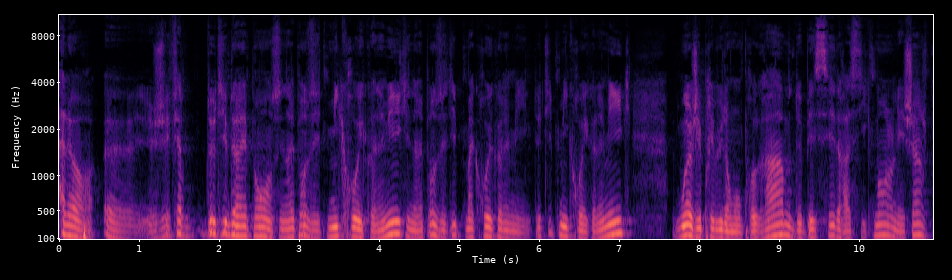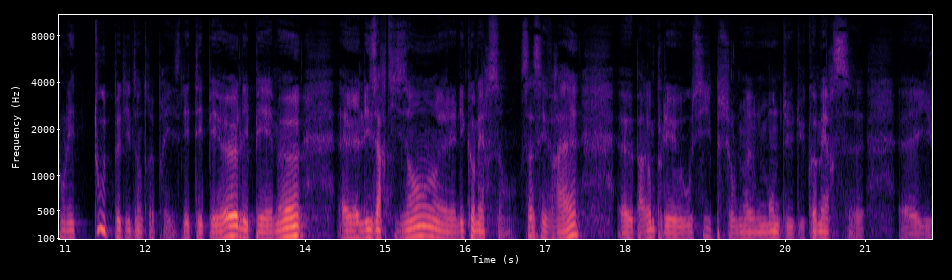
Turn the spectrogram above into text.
alors, je vais faire deux types de réponses. Une réponse de type microéconomique et une réponse de type macroéconomique. De type microéconomique, moi j'ai prévu dans mon programme de baisser drastiquement les charges pour les toutes petites entreprises, les TPE, les PME, euh, les artisans, euh, les commerçants. Ça, c'est vrai. Euh, par exemple, aussi sur le monde du, commerce, il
